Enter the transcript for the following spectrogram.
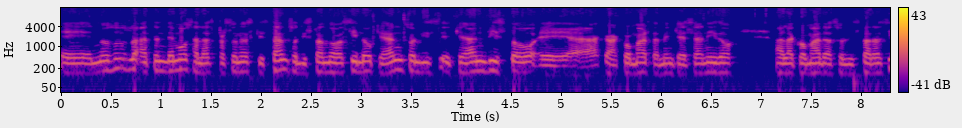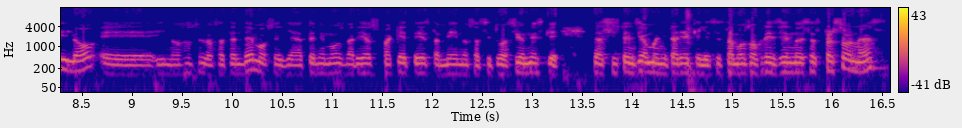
Eh, nosotros atendemos a las personas que están solicitando asilo, que han, que han visto eh, a, Comar también, que se han ido a la Comar a solicitar asilo eh, y nosotros los atendemos. ya tenemos varios paquetes también, o sea, situaciones que de asistencia humanitaria que les estamos ofreciendo a esas personas.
